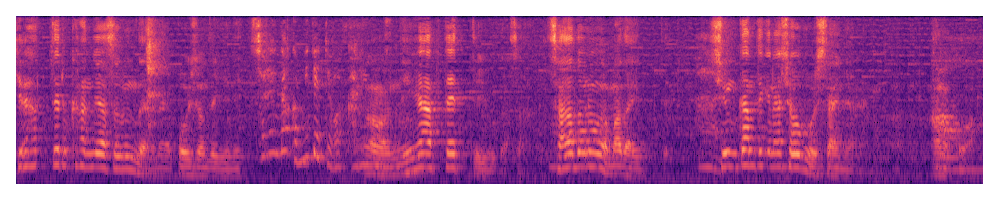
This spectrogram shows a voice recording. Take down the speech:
嫌ってる感じがするんだよねポジション的に、それなんか見ててわかります、うん、苦手っていうかさサードの方がまだいいって、はい。瞬間的な勝負をしたいんじゃないのかなあの子は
